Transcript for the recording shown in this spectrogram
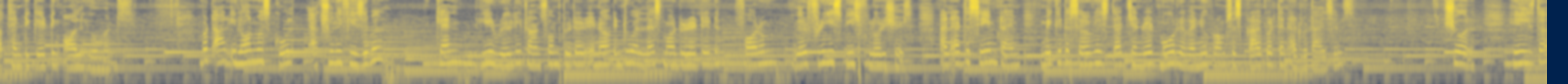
authenticating all humans. But are Elon Musk's goals actually feasible? Can he really transform Twitter in a, into a less moderated forum where free speech flourishes and at the same time make it a service that generates more revenue from subscribers than advertisers? Sure, he is the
